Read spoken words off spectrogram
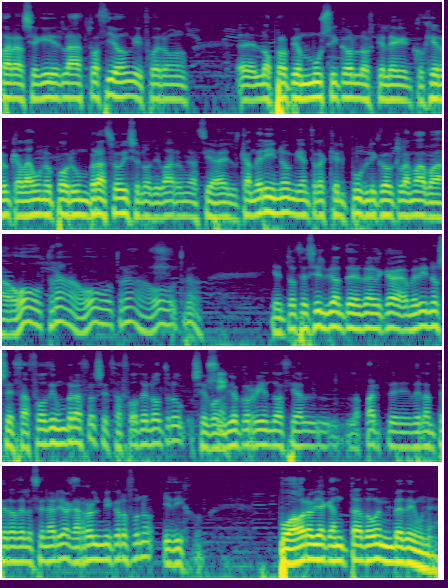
para seguir la actuación y fueron eh, los propios músicos los que le cogieron cada uno por un brazo y se lo llevaron hacia el camerino, mientras que el público clamaba, otra, otra, otra. Y entonces Silvio, antes de entrar al camerino, se zafó de un brazo, se zafó del otro, se Sí. volvió corriendo hacia el- la parte delantera del escenario, agarró el micrófono y dijo, pues ahora había cantado en vez de una.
